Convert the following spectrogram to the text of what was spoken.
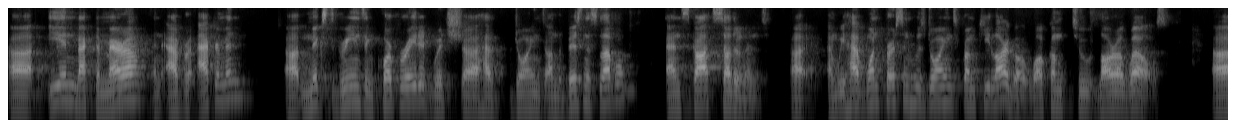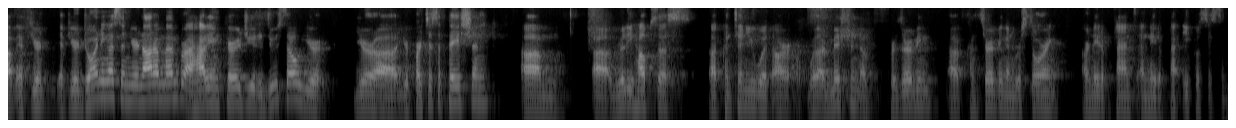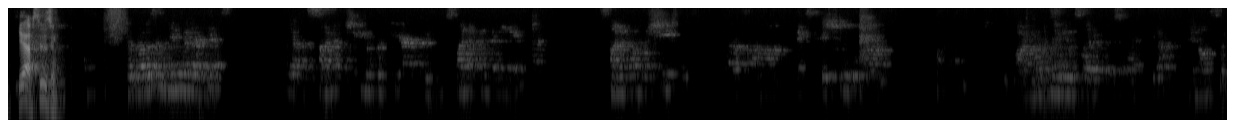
uh, Ian McNamara and Avra Ackerman, uh, Mixed Greens Incorporated, which uh, have joined on the business level, and Scott Sutherland. Uh, and we have one person who's joined from Key Largo. Welcome to Laura Wells. Uh, if, you're, if you're joining us and you're not a member, I highly encourage you to do so. Your, your, uh, your participation um, really helps us continue with our, with our mission of preserving, conserving, and restoring our native plants and native plant ecosystem. Yeah, Susan. For those of you that are guests, we have a sign up sheet over here. You can sign up in the name. Sign up on the sheet. Next issue of monthly newsletter and also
